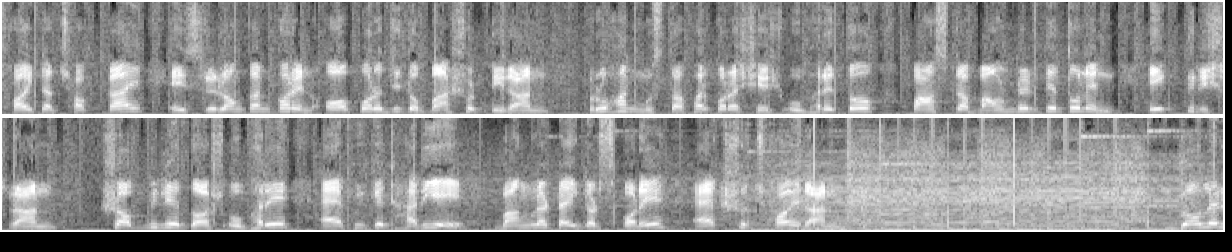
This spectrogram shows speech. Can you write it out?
ছয়টা ছক্কায় এই শ্রীলঙ্কান করেন অপরাজিত বাষট্টি রান। রোহান মুস্তাফার করা শেষ ওভারে তো পাঁচটা বাউন্ডারিতে তোলেন একত্রিশ রান। সব মিলিয়ে দশ ওভারে এক উইকেট হারিয়ে বাংলা টাইগার্স করে একশো ছয় রান। দলের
